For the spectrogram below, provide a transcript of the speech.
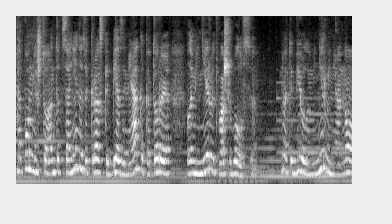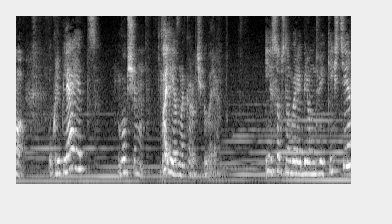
Напомню, что антоцианин это краска без аммиака, которая ламинирует ваши волосы. Ну, это биоламинирование, оно укрепляет, в общем, полезно, короче говоря. И, собственно говоря, берем две кисти.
